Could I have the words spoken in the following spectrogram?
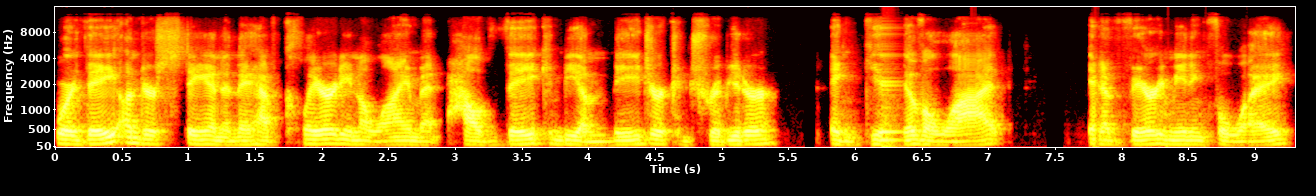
where they understand and they have clarity and alignment how they can be a major contributor and give a lot in a very meaningful way.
